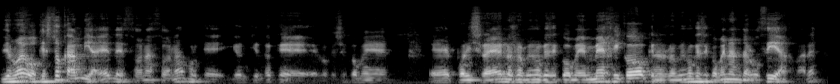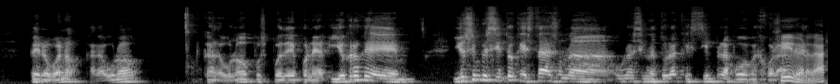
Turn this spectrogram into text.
Y de nuevo, que esto cambia ¿eh? de zona a zona, porque yo entiendo que lo que se come eh, por Israel no es lo mismo que se come en México, que no es lo mismo que se come en Andalucía, ¿vale? Pero bueno, cada uno, cada uno pues puede poner. Y yo creo que yo siempre siento que esta es una, una asignatura que siempre la puedo mejorar. Sí, ¿eh? ¿verdad?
